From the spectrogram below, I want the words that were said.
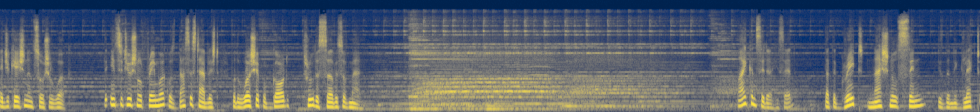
education, and social work. The institutional framework was thus established for the worship of God through the service of man. I consider, he said, that the great national sin is the neglect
